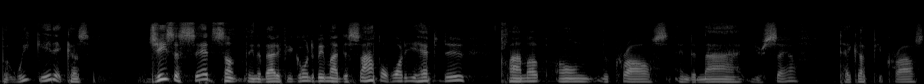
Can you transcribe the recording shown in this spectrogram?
But we get it because Jesus said something about if you're going to be my disciple, what do you have to do? Climb up on the cross and deny yourself. Take up your cross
